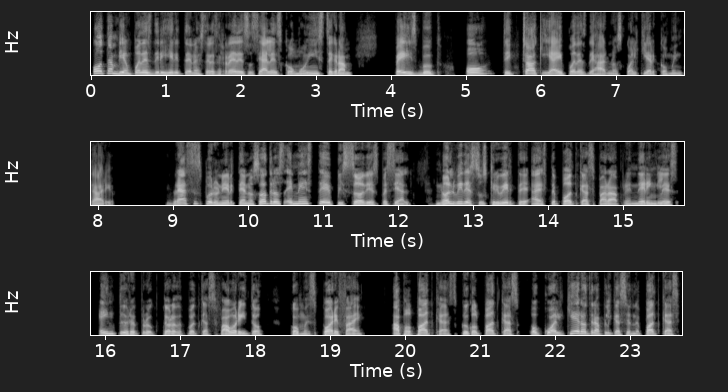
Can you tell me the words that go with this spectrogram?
o también puedes dirigirte a nuestras redes sociales como Instagram, Facebook o TikTok y ahí puedes dejarnos cualquier comentario. Gracias por unirte a nosotros en este episodio especial. No olvides suscribirte a este podcast para aprender inglés en tu reproductor de podcast favorito como Spotify, Apple Podcasts, Google Podcasts o cualquier otra aplicación de podcast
